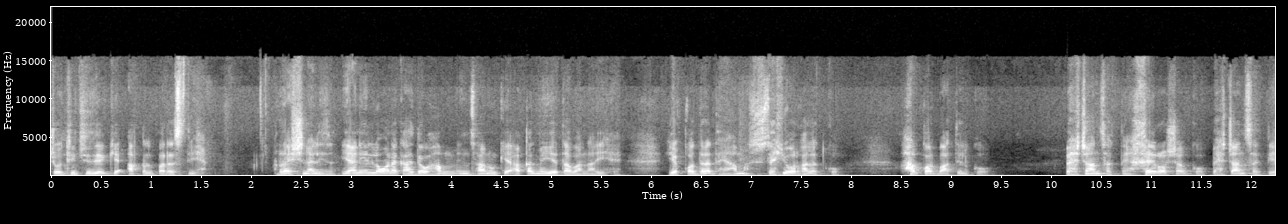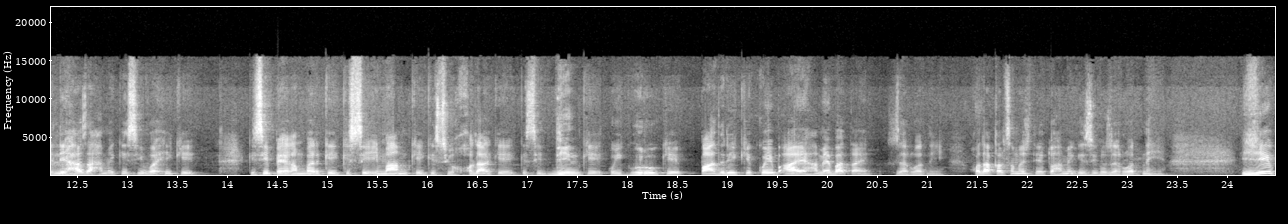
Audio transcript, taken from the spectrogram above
चौथी चीज़ है कि अकल परस्ती है। रैशनलिज्म यानी इन लोगों ने कहा कि हम इंसानों की अकल में ये तोानाई है ये कुदरत है हम सही और गलत को हक और बातिल को पहचान सकते हैं खैर और शर को पहचान सकती है लिहाजा हमें किसी वही की किसी पैगंबर के किसी इमाम के किसी खुदा के किसी दीन के कोई गुरु के पादरी के कोई आए हमें बताए ज़रूरत नहीं है खुदा कल समझते हैं तो हमें किसी को ज़रूरत नहीं है ये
